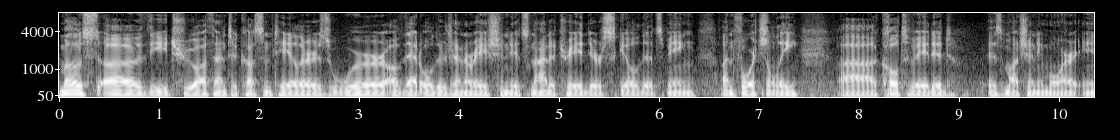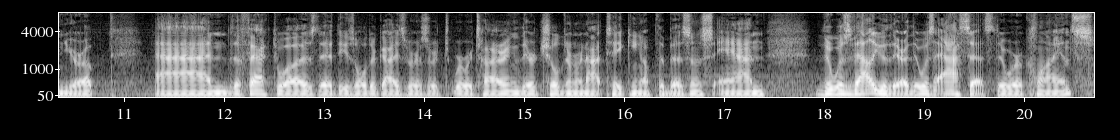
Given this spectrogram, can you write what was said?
Most of the true, authentic custom tailors were of that older generation. It's not a trade or skill that's being, unfortunately, uh, cultivated as much anymore in Europe. And the fact was that these older guys were, were retiring, their children were not taking up the business, and there was value there. There was assets, there were clients,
